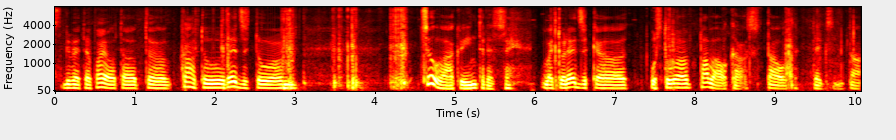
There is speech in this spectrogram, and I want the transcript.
es gribēju te pajautāt, uh, kā tu redzi to um, cilvēku interesi? Vai tu redzi, ka uz to pavalkās tauta, teiksim, tā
